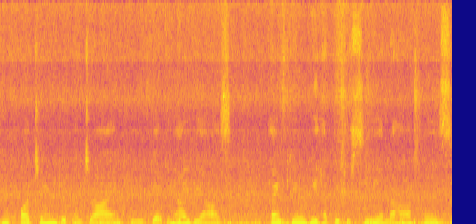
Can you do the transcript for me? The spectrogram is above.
Keep watching, keep enjoying, keep getting ideas. Thank you. Be happy to see. Allah Hafiz.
